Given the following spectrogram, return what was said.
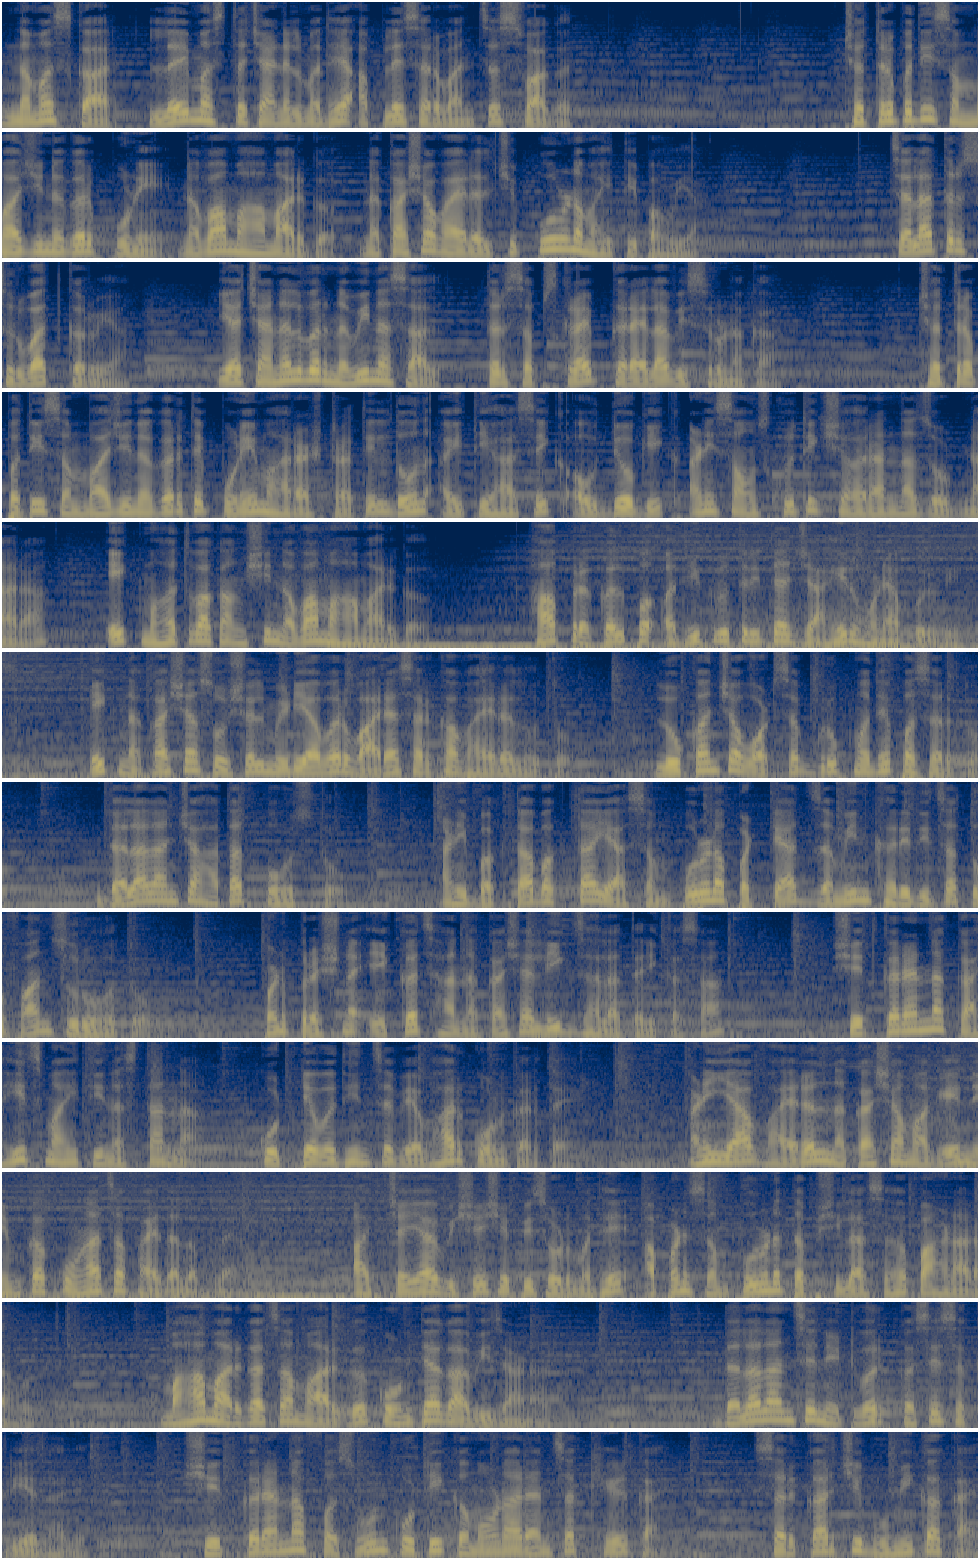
नमस्कार लय मस्त चॅनलमध्ये आपले सर्वांचं स्वागत. छत्रपती संभाजीनगर पुणे नवा महामार्ग नकाशा व्हायरलची पूर्ण माहिती पाहूया. चला तर सुरुवात करूया. या चॅनलवर नवीन असाल तर सबस्क्राईब करायला विसरू नका. छत्रपती संभाजीनगर ते पुणे महाराष्ट्रातील दोन ऐतिहासिक औद्योगिक आणि सांस्कृतिक शहरांना जोडणारा एक महत्वाकांक्षी नवा महामार्ग. हा प्रकल्प अधिकृतरित्या जाहीर होण्यापूर्वीच एक नकाशा सोशल मीडियावर वाऱ्यासारखा व्हायरल होतो. लोकांच्या व्हॉट्सअप ग्रुपमध्ये पसरतो. दलालांच्या हातात पोहोचतो आणि बघता बघता या संपूर्ण पट्ट्यात जमीन खरेदीचा तुफान सुरू होतो. पण प्रश्न एकच हा नकाशा लीक झाला तरी कसा? शेतकऱ्यांना काहीच माहिती नसताना कोट्यवधींचे व्यवहार कोण करतंय? आणि या व्हायरल नकाशामागे नेमका कोणाचा फायदा लपलाय? आजच्या या विशेष एपिसोडमध्ये आपण संपूर्ण तपशिलासह पाहणार आहोत. महामार्गाचा मार्ग कोणत्या गावी जाणार? दलालांचे नेटवर्क कसे सक्रिय झाले? शेतकऱ्यांना फसवून कोटी कमवणाऱ्यांचा खेळ काय? सरकारची भूमिका काय?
